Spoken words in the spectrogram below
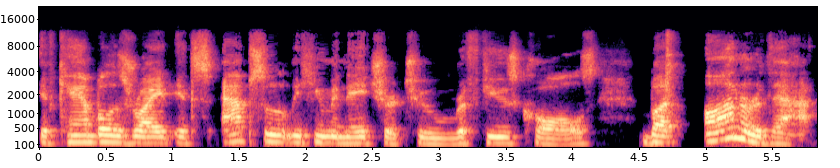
if Campbell is right, it's absolutely human nature to refuse calls, but honor that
